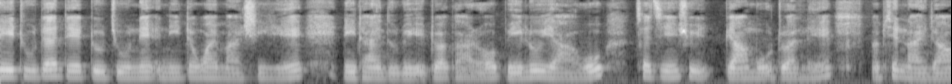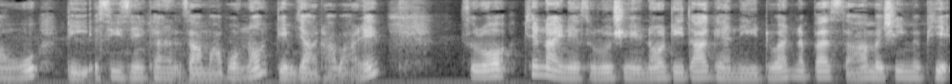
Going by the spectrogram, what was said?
နေထူထပ်တဲ့တိုကျိုနဲ့အနီးတစ်ဝိုက်မှာရှိတဲ့နေထိုင်သူတွေအတွက်ကတော့ဘေးလွတ်ရာကိုချက်ချင်းရွှေ့ပြောင်းမှုအတွက်လည်းမဖြစ်နိုင်ကြောင်းကိုဒီအစီအစဉ်ခံစာမှာပေါ့နော်တင်ပြထားပါတယ်။ဆိုတော့ဖြစ်နိုင်တယ်ဆိုလို့ရှိရင်တော့ဒေတာကန်တွေအတွက်နှစ်ပတ်စာမရှိမဖြစ်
